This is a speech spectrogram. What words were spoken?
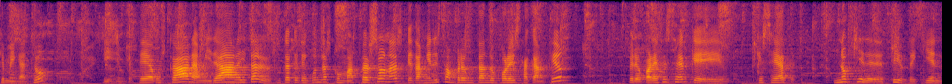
que me enganchó. Y empecé a buscar, a mirar y tal, y resulta que te encuentras con más personas que también están preguntando por esa canción, pero parece ser que, que sea, no quiere decir de quién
